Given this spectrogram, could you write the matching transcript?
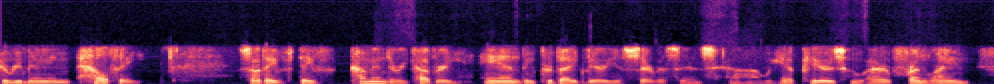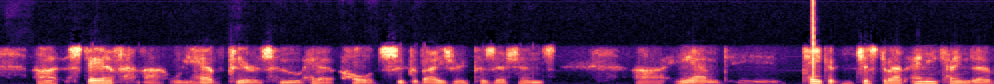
to remain healthy. So they've they've come into recovery and they provide various services. Uh, we have peers who are frontline uh, staff. Uh, we have peers who have, hold supervisory positions uh, and take just about any kind of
